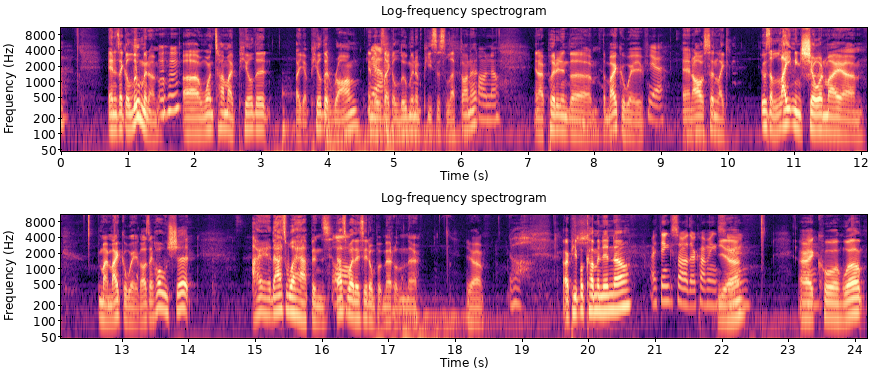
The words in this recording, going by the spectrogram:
and it's like aluminum. Uh, one time I peeled it like I peeled it wrong, and there's like aluminum pieces left on it, Oh no. and I put it in the the microwave. Yeah. And all of a sudden like it was a lightning show in my um in my microwave. I was like oh shit. I that's what happens. That's Oh. why they say don't put metal in there. Yeah. Oh, Are people coming in now? I think so. They're coming Yeah. soon. All right, cool. Well,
